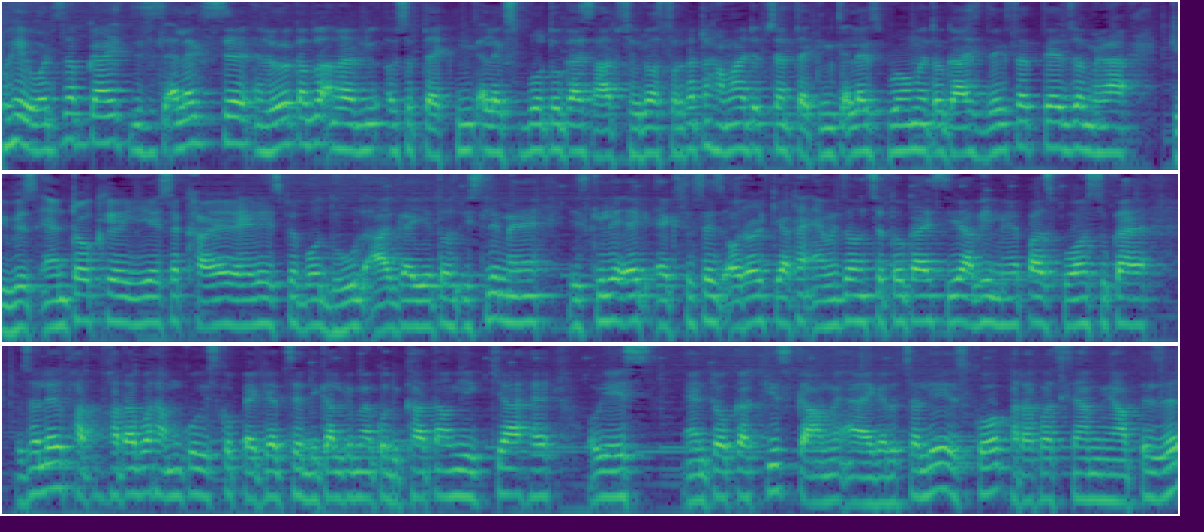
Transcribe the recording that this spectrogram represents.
hey what's up guys this is Alex and welcome to another new episode technic Alex bro तो गाइस आप सभी स्वागत है हमारे tips and technic Alex bro में। तो गाइस देख सकते हैं जो मेरा टीवीएस एंटॉक है, ये ऐसा खड़े रहे इस पर बहुत धूल आ गई है। तो इसलिए मैंने इसके लिए एक एक्सरसाइज ऑर्डर किया था अमेजोन से। तो गाइस ये अभी मेरे पास पहुँच चुका है। तो चलिए फटाफट हमको इसको पैकेट से निकाल के मैं आपको दिखाता हूँ, ये क्या है और ये इस एंटॉक का किस काम में आएगा तो चलिए, इसको फटाफट से हम यहाँ पे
